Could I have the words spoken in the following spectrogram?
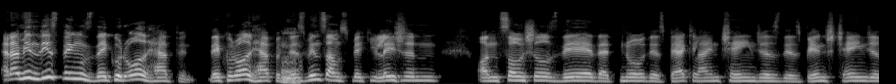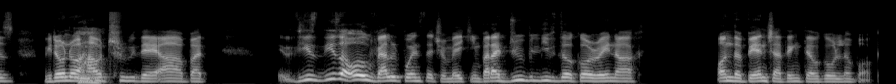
And I mean, these things, they could all happen. They could all happen. Mm. There's been some speculation on socials there that no, there's backline changes, there's bench changes. We don't know how true they are, but these these are all valid points that you're making. But I do believe they'll go Reinach on the bench, I think they'll go Libbok.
